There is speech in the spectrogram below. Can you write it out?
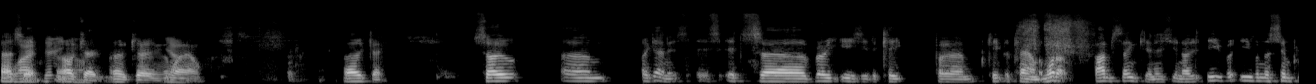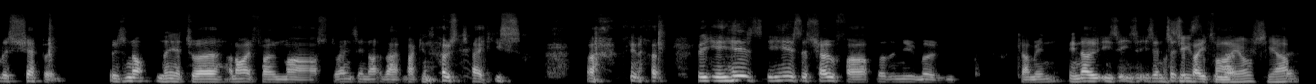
That's it. Okay, go. okay, yeah. wow. Okay. So um, again, it's it's it's uh, very easy to keep um, keep the count. And what I, am thinking is, you know, even even the simplest shepherd who's not near to a, an iPhone mast or anything like that back in those days, you know, he, hears he hears the shofar for the new moon coming. He knows he's he's, he's anticipating the fires. That,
